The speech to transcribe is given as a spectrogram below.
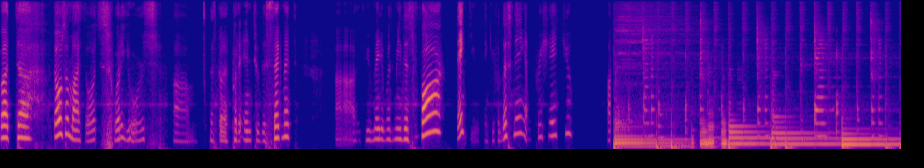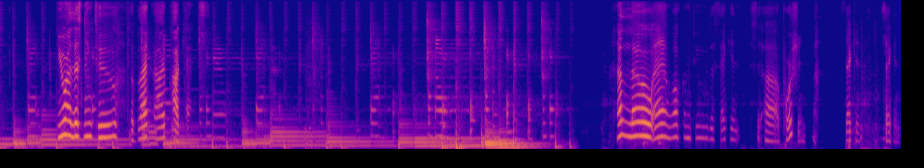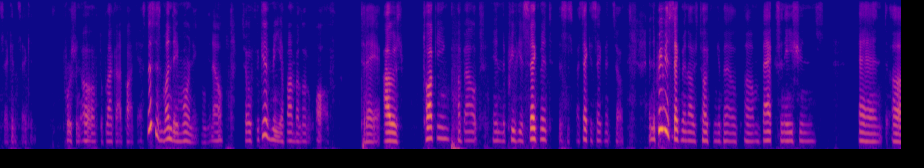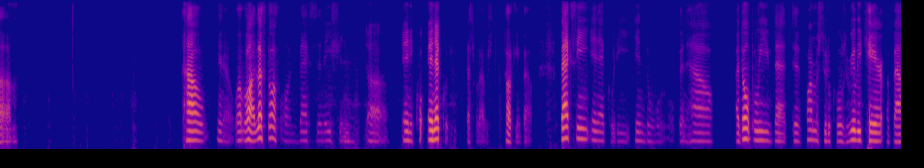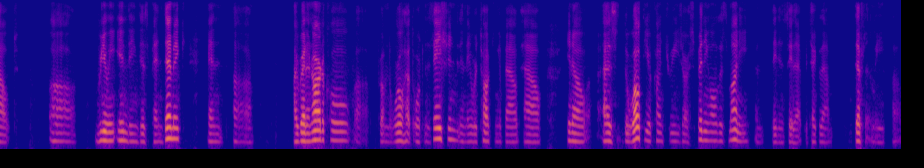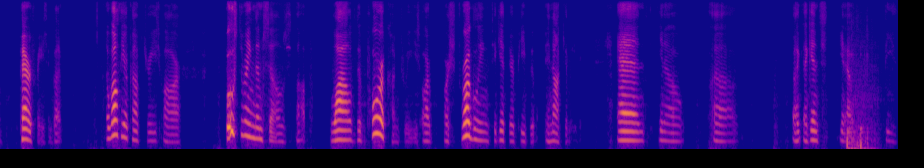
But uh, those are my thoughts. What are yours? Um, that's going to put it into this segment. Uh, if you made it with me this far, thank you. Thank you for listening. I appreciate you. You are listening to the Black Eye Podcast. Hello and welcome to the second uh, portion, second, second, second, second portion of the Black Eye Podcast. This is Monday morning, you know, so forgive me if I'm a little off today. I was talking about in the previous segment. This is my second segment. So, in the previous segment, I was talking about um, vaccinations and um, how you know. Well, well, I left off on vaccination uh. That's what I was talking about. Vaccine inequity in the world and how I don't believe that the pharmaceuticals really care about uh, really ending this pandemic. And uh, I read an article uh, from the World Health Organization, and they were talking about how, you know, as the wealthier countries are spending all this money, and they didn't say that particularly, I'm definitely um, paraphrasing, but the wealthier countries are boosting themselves up while the poorer countries are, are struggling to get their people inoculated. And, you know, uh, against, you know, these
